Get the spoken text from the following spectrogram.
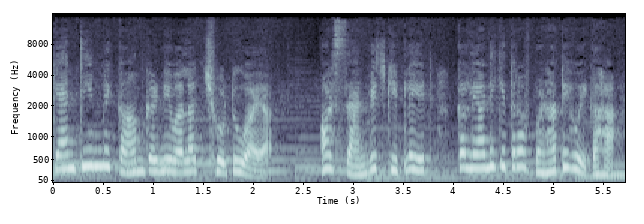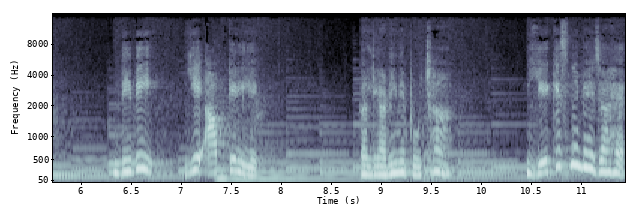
कैंटीन में काम करने वाला छोटू आया और सैंडविच की प्लेट कल्याणी की तरफ़ बढ़ाते हुए कहा, दीदी, ये आपके लिए। कल्याणी ने पूछा, ये किसने भेजा है?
